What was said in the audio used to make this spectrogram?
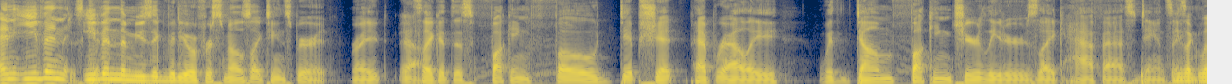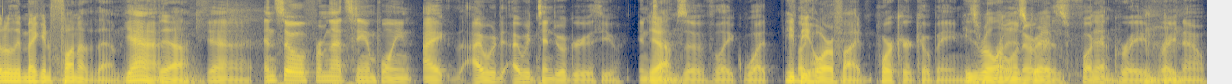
And even even the music video for "Smells Like Teen Spirit," right? Yeah. It's like at this fucking faux dipshit pep rally with dumb fucking cheerleaders, like half-ass dancing. He's like literally making fun of them. yeah, Yeah. yeah. And so from that standpoint, I I would I would tend to agree with you in Yeah. terms of like what He'd be horrified. Poor Kurt Cobain. He's rolling in his over grave. his fucking Yeah. Mm-hmm. grave right now.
